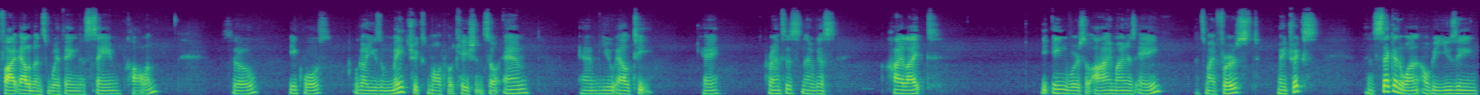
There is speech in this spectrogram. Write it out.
five elements within the same column. So equals, we're going to use a matrix multiplication. So M M-U-L-T. Okay, parenthesis, now we just highlight the inverse of I minus A. That's my first matrix. And the second one, I'll be using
